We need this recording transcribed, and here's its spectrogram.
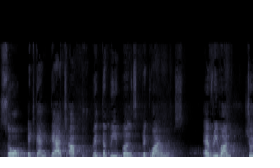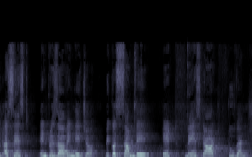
so it can catch up with the people's requirements. Everyone should assist in preserving nature because someday it may start to vanish.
